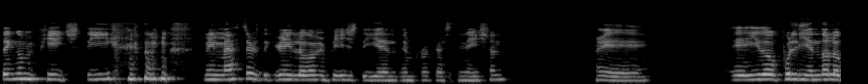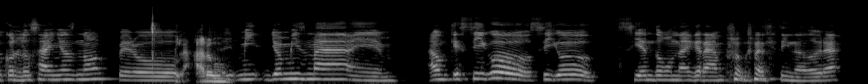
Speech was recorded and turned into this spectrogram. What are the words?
Tengo mi PhD, mi master's degree y luego mi PhD en, en procrastination. Eh, he ido puliéndolo con los años, ¿no? Pero claro. yo misma, eh, aunque sigo, sigo siendo una gran procrastinadora,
